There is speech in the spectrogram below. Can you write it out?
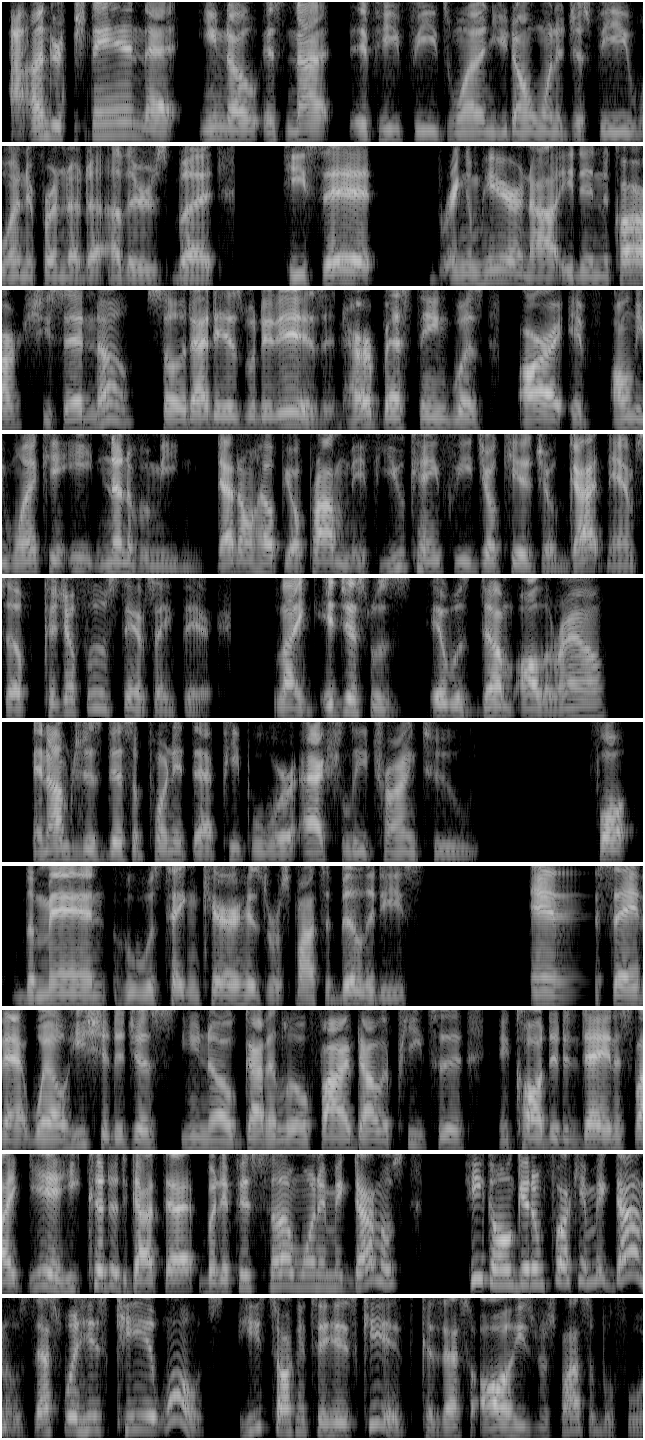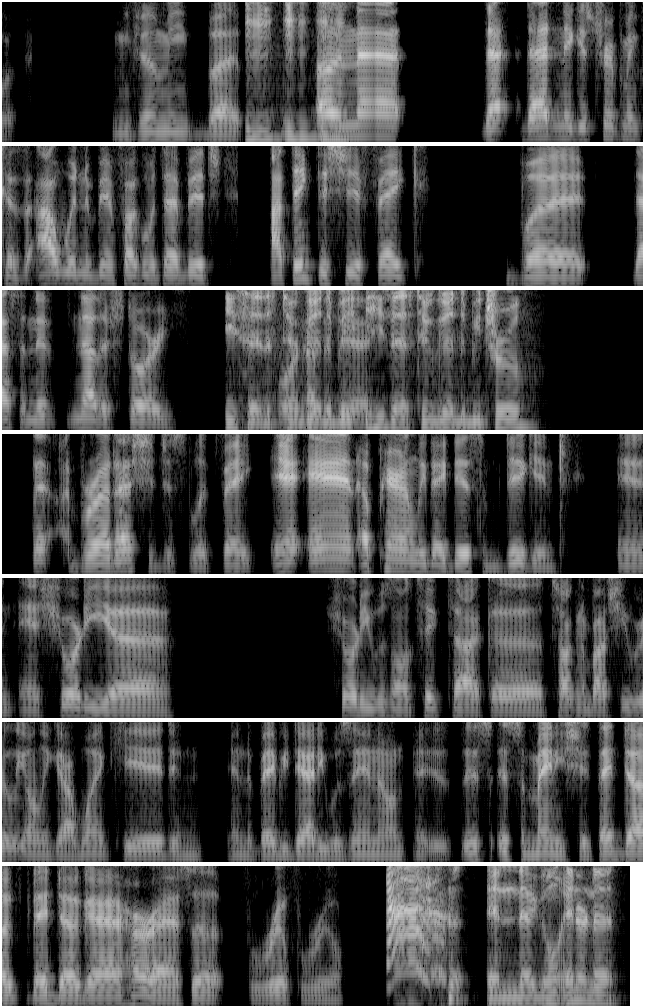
I understand that you know it's not if he feeds one, you don't want to just feed one in front of the others, but he said, Bring him here and I'll eat in the car. She said no. So that is what it is. And her best thing was, all right, if only one can eat, none of them eating. That don't help your problem. If you can't feed your kids your goddamn self, because your food stamps ain't there. Like it just was, it was dumb all around. And I'm just disappointed that people were actually trying to fault the man who was taking care of his responsibilities and say that well he should have just you know got a little five dollar pizza and called it a day and it's like yeah he could have got that but if his son wanted mcdonald's he gonna get him fucking mcdonald's that's what his kid wants he's talking to his kid because that's all he's responsible for you feel me but Mhm, mhm, other mhm. than that that that nigga's tripping because i wouldn't have been fucking with that bitch i think this shit fake but that's ano- another story He said it's too good to be. day. He said it's too good to be true. That- Bruh, that should just look fake. And, and apparently they did some digging, and and Shorty, uh, Shorty was on TikTok, uh, talking about she really only got one kid, and and the baby daddy was in on it- it's it's some many shit. They dug they dug her ass up for real, for real. and they go internet.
